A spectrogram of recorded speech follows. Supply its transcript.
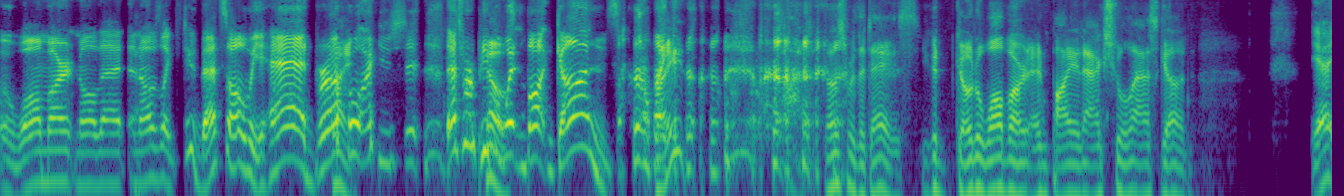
a Walmart and all that. And I was like, dude, that's all we had, bro. Right. Are you shit? That's where people No. went and bought guns. like, Right? God, those were the days. You could go to Walmart and buy an actual ass gun yeah,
